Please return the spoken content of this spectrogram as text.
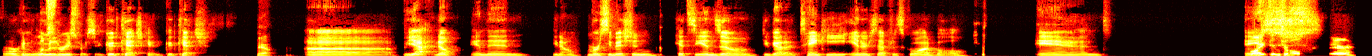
We're working limited resources. Good catch, Ken. Good catch. Yeah. Uh but yeah, no. And then, you know, Mercy Mission hits the end zone. You've got a tanky interception squad ball and a Flight control s- there.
